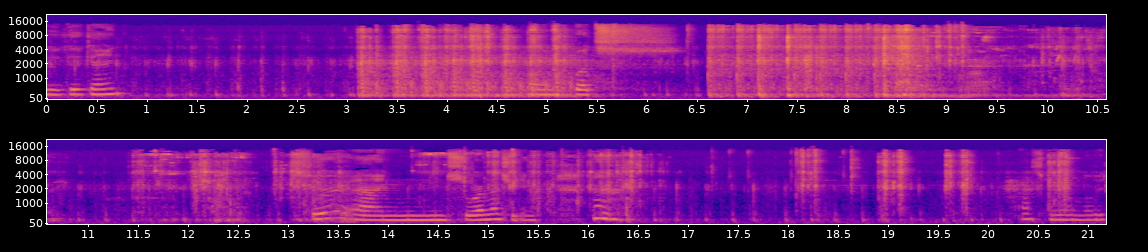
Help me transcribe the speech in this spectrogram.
We good gang? Um, but sir and sure I'm not shooting. That's me on the way.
